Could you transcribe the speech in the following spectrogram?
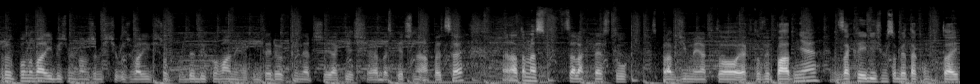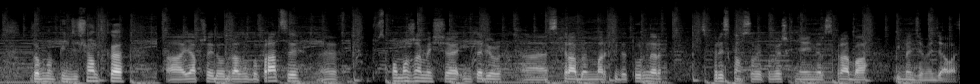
proponowalibyśmy Wam, żebyście używali środków dedykowanych, jak interior cleaner czy jakieś e, bezpieczne APC. Natomiast w celach testu sprawdzimy, jak to, jak to wypadnie. Zakleiliśmy sobie taką tutaj drobną 50. a Ja przejdę od razu do pracy. Wspomożemy się interior e, scrubem marki The Turner. Spryskam sobie powierzchnię inner scruba i będziemy działać.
